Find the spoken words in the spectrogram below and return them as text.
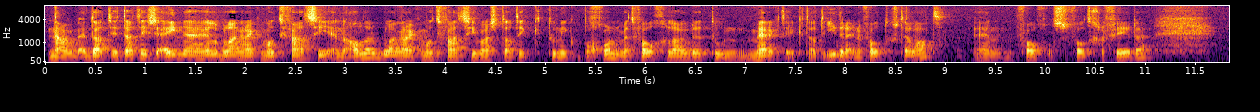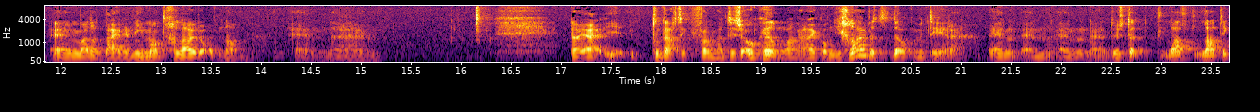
nou, dat is, dat is één hele belangrijke motivatie. En een andere belangrijke motivatie was dat ik toen ik begon met vogelgeluiden, toen merkte ik dat iedereen een fototoestel had en vogels fotografeerde, en, maar dat bijna niemand geluiden opnam. En ehm, nou ja, toen dacht ik van, maar het is ook heel belangrijk om die geluiden te documenteren. En, en, en, eh, dus dat, laat, laat ik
